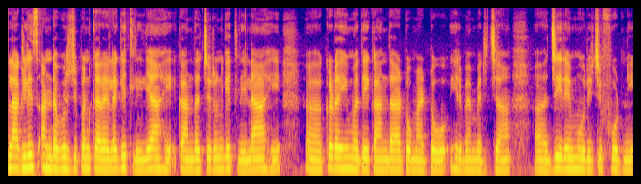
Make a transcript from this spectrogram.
लागलीच अंडा भुर्जी पण करायला घेतलेली आहे. कांदा चिरून घेतलेला आहे. कढईमध्ये कांदा टोमॅटो हिरव्या मिरच्या जिरे मोहरीची फोडणी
